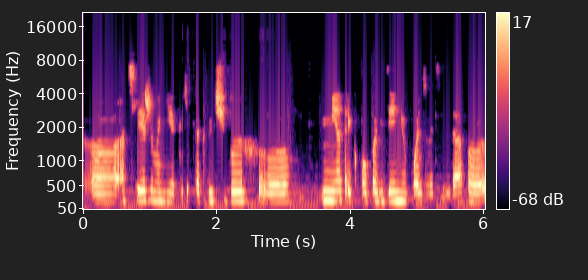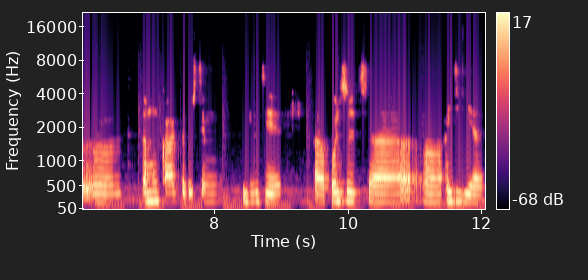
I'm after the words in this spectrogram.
э, отслеживание каких-то ключевых э, метрик по поведению пользователей, да, по тому, как, допустим, люди пользуются IDE,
